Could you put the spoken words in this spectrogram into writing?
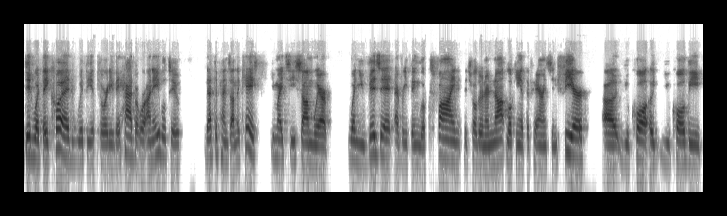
did what they could with the authority they had but were unable to, that depends on the case. You might see some where when you visit, everything looks fine. The children are not looking at the parents in fear. Uh, you call uh, you call the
